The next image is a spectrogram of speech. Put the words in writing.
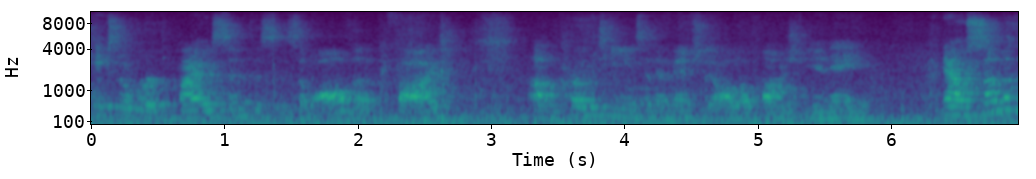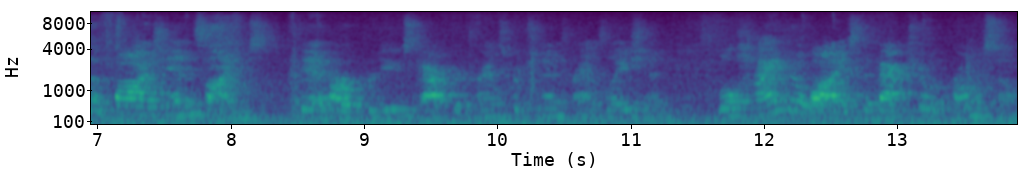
takes over biosynthesis of all the phage um, proteins and eventually all the phage DNA. Now, some of the phage enzymes that are produced after transcription and translation will hydrolyze the bacterial chromosome.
